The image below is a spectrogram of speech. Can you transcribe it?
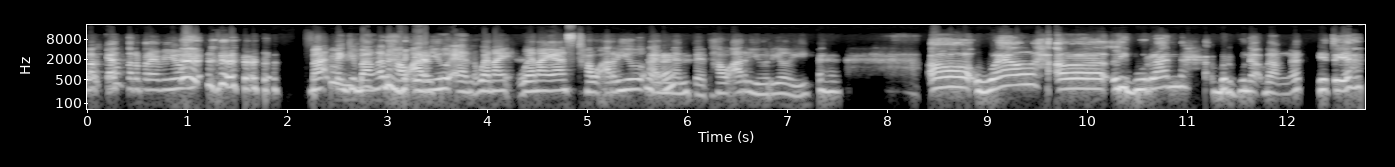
Podcaster premium. Mbak, thank you banget. How are you? And when I when I asked how are you, I meant it. How are you really? Uh, well, uh, liburan berguna banget gitu ya.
